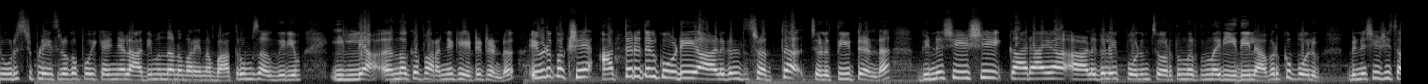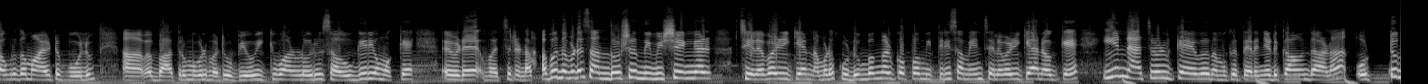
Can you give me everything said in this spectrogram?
ടൂറിസ്റ്റ് പ്ലേസിലൊക്കെ പോയി കഴിഞ്ഞാൽ ആദ്യം എന്താണ് പറയുന്നത് ബാത്റൂം സൗകര്യം ഇല്ല എന്നൊക്കെ പറഞ്ഞ് കേട്ടിട്ടുണ്ട്. ഇവിടെ പക്ഷേ അത്തരത്തിൽ കൂടി ആളുകൾ ശ്രദ്ധ ചെലുത്തിയിട്ടുണ്ട്. ഭിന്നശേഷിക്കാരായ ആളുകളെ പോലും ചേർത്ത് നിർത്തുന്ന രീതിയിൽ അവർക്ക് പോലും ഭിന്നശേഷി സൗഹൃദമായിട്ട് പോലും ബാത്റൂമുകൾ മറ്റും ഉപയോഗിക്കുവാനുള്ള ഒരു സൗകര്യമൊക്കെ ഇവിടെ വച്ചിട്ടുണ്ട്. അപ്പോൾ നമ്മുടെ സന്തോഷ നിമിഷങ്ങൾ ചിലവഴിക്കാൻ നമ്മുടെ കുടുംബങ്ങൾക്കൊപ്പം ഇത്തിരി സമയം ചിലവഴിക്കാനൊക്കെ ഈ നാച്ചുറൽ കേവ് നമുക്ക് തിരഞ്ഞെടുക്കാവുന്നതാണ്. ഒട്ടും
